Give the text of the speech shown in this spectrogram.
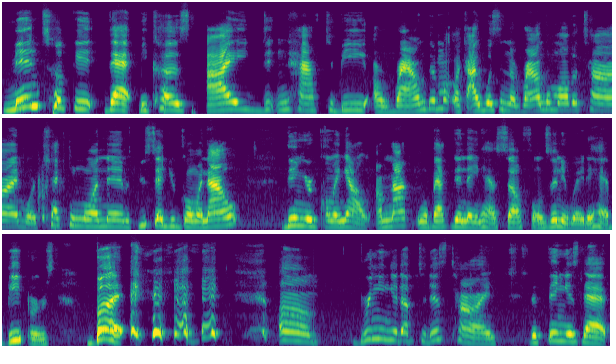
men took it that because I didn't have to be around them, like I wasn't around them all the time or checking on them. If you said you're going out, then you're going out. I'm not. Well, back then they didn't have cell phones anyway. They had beepers. But um, bringing it up to this time, the thing is that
